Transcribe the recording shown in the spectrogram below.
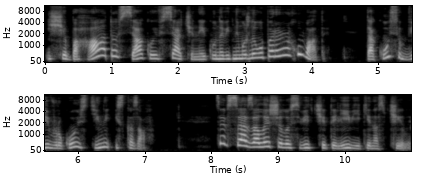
і ще багато всякої всячини, яку навіть неможливо перерахувати. Такусь обвів рукою стіни і сказав Це все залишилось від вчителів, які нас вчили.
